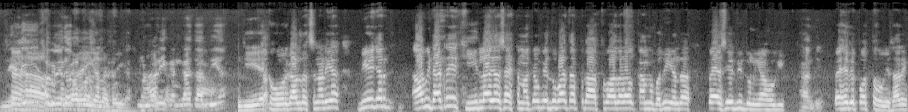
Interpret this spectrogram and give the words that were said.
ਨੇੜੇ ਹੀ ਹਾਂ, ਸੂਏ ਦਾ ਸਹੀ ਗੱਲ ਸਹੀ ਗੱਲ ਨਾਲ ਹੀ ਗੰਗਾ ਚੱਲਦੀ ਆ। ਜੀ ਇੱਕ ਹੋਰ ਗੱਲ ਦੱਸਣ ਵਾਲੀ ਆ ਵੀ ਇਹ ਯਾਰ ਆ ਵੀ ਡਾਕਟਰ ਇਹ ਖੀਰਲਾ ਜਿਹਾ ਸਿਸਟਮ ਆ ਕਿਉਂਕਿ ਇਦੋਂ ਬਾਅਦ ਤਾਂ ਪਦਾਰਥਵਾਦ ਵਾਲਾ ਕੰਮ ਵਧੀ ਜਾਂਦਾ ਪੈਸੇ ਦੀ ਦੁਨੀਆ ਹੋ ਗਈ। ਹਾਂਜੀ। ਪੈਸੇ ਦੇ ਪੁੱਤ ਹੋ ਗਏ ਸਾਰੇ।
